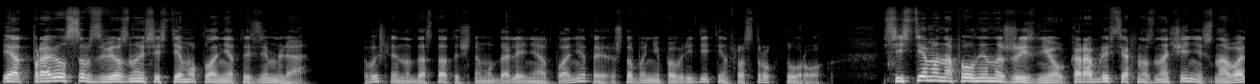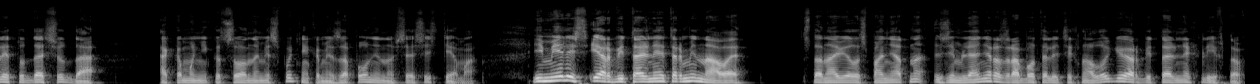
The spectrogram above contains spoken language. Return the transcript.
и отправился в звездную систему планеты Земля вышли на достаточном удалении от планеты, чтобы не повредить инфраструктуру. Система наполнена жизнью, корабли всех назначений сновали туда-сюда, а коммуникационными спутниками заполнена вся система. Имелись и орбитальные терминалы. Становилось понятно, земляне разработали технологию орбитальных лифтов.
